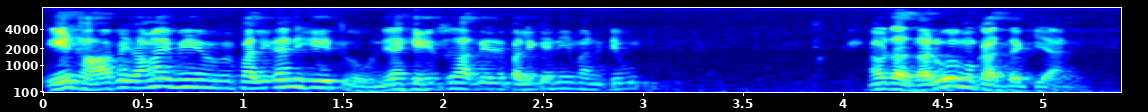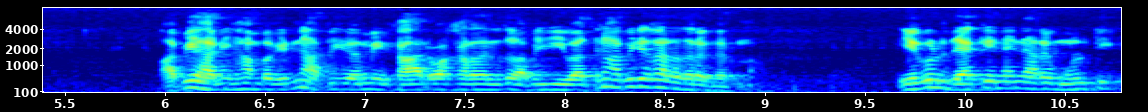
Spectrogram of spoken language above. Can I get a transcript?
ඒ සාපේ තමයි මේ පරිගන්නේ හේතුව. දැන් හේතු සාධකයේ පරිගැනීම නැතිවුනේ. නමුත් දරුවෝ මොකද්ද කියන්නේ? අපි හරි හම්බ අපි මේ කාර්යව කරදර නැතුව අපි ජීවත් වෙනවා අපිට කරදර කරනවා. ඒගොල්ලෝ දැකේ නැහැ අර මුල් ටික.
